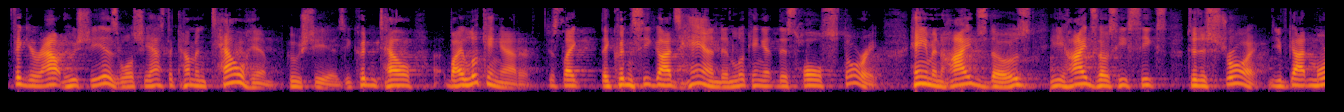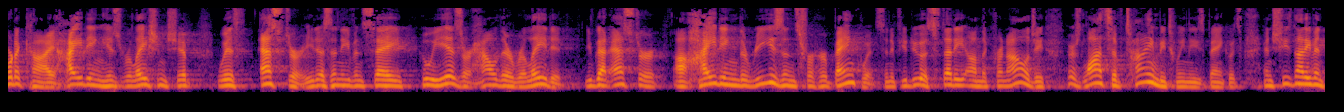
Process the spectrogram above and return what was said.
figure out who she is? Well, she has to come and tell him who she is. He couldn't tell by looking at her, just like they couldn't see God's hand in looking at this whole story. Haman hides those. He hides those he seeks to destroy. You've got Mordecai hiding his relationship with Esther. He doesn't even say who he is or how they're related. You've got Esther uh, hiding the reasons for her banquets. And if you do a study on the chronology, there's lots of time between these banquets. And she's not even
